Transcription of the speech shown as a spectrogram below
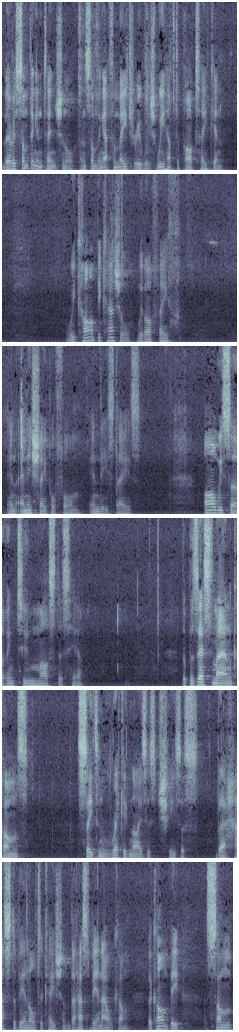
There is something intentional and something affirmatory which we have to partake in. We can't be casual with our faith in any shape or form in these days. Are we serving two masters here? The possessed man comes. Satan recognizes Jesus. There has to be an altercation, there has to be an outcome. There can't be some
